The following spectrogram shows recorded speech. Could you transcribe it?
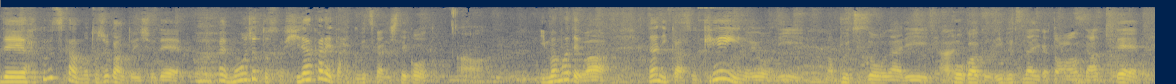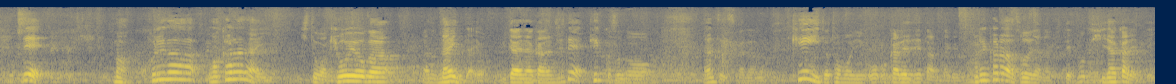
で博物館も図書館と一緒でやっぱりもうちょっとその開かれた博物館にしていこうと。あ今までは何かその権威のように、まあ、仏像なりはい。考古学の遺物なりがドーンってあってで、まあ、これがわからない人は教養があのないんだよみたいな感じで結構そのなんていうんですかねあの権威とともに置かれてたんだけどこれからはそうじゃなくてもっと開かれていっ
